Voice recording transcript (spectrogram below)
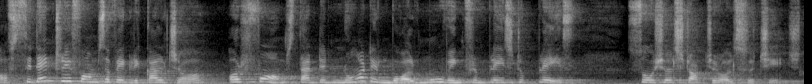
of sedentary forms of agriculture or forms that did not involve moving from place to place, social structure also changed.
